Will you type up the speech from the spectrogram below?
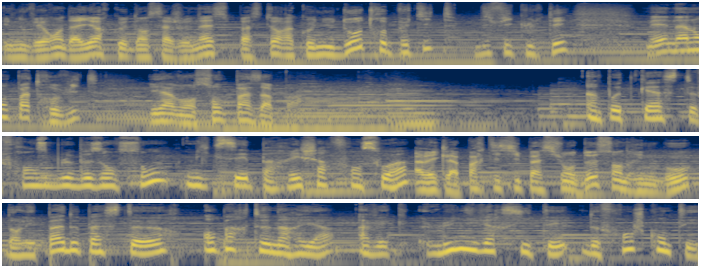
Et nous verrons d'ailleurs que dans sa jeunesse, Pasteur a connu d'autres petites difficultés. Mais n'allons pas trop vite et avançons pas à pas. Un podcast France Bleu Besançon, mixé par Richard François. Avec la participation de Sandrine Beau. Dans les pas de Pasteur, en partenariat avec l'Université de Franche-Comté.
